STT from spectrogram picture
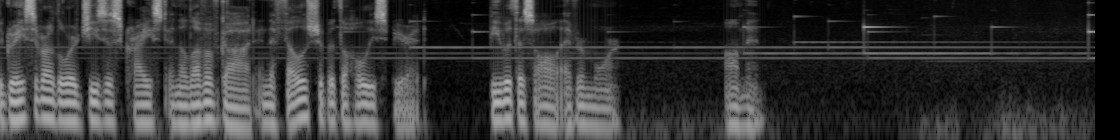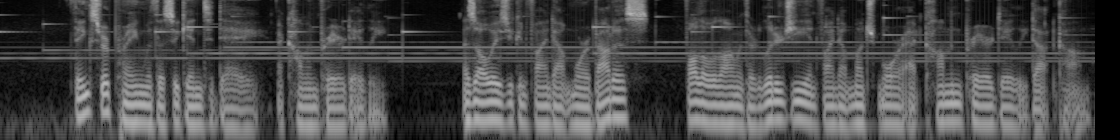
The grace of our Lord Jesus Christ and the love of God and the fellowship of the Holy Spirit be with us all evermore. Amen. Thanks for praying with us again today at Common Prayer Daily. As always, you can find out more about us, follow along with our liturgy, and find out much more at commonprayerdaily.com.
